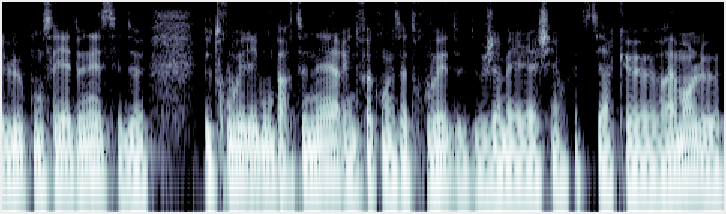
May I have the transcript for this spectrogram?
le conseil à donner, c'est de, de, trouver les bons partenaires et une fois qu'on les a trouvés, de, de jamais les lâcher en fait. C'est-à-dire que vraiment le,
